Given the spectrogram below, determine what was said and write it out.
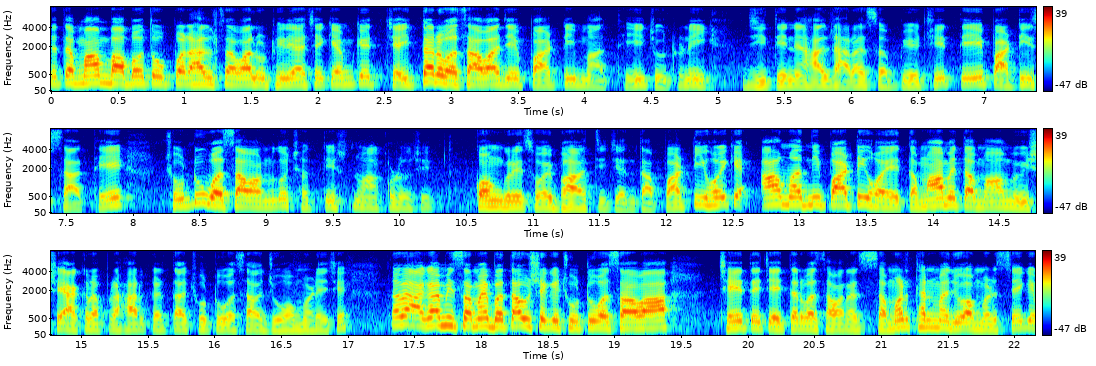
તે તમામ બાબતો ઉપર હાલ સવાલ ઉઠી રહ્યા છે. કેમ કે ચૈતર વસાવા જે પાર્ટીમાંથી ચૂંટણી જીતીને હાલ ધારાસભ્ય છે, તે પાર્ટી સાથે છોટું વસાવાનો તો છત્રીસનો આંકડો છે. કોંગ્રેસ હોય, ભારતીય જનતા પાર્ટી હોય કે આમ આદમી પાર્ટી હોય તમામે તમામ વિષય આકરા પ્રહાર કરતા છોટું વસાવા જોવા મળે છે. તો હવે આગામી સમય બતાવશે કે છોટું વસાવા છે તે ચૈતર વસાવાના સમર્થનમાં જોવા મળશે કે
